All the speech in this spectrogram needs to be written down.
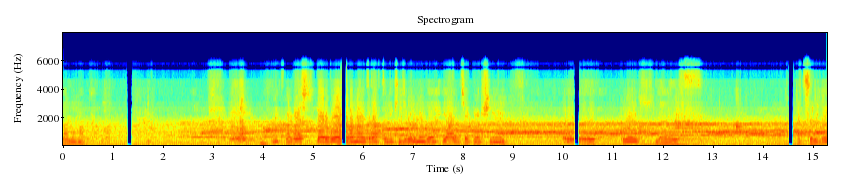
Lan bunlar. Arkadaşlar bu arada Minecraft'ın ikinci bölümünü de yarın çekmeyi düşünüyorum. Ee, Gross Açıl be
